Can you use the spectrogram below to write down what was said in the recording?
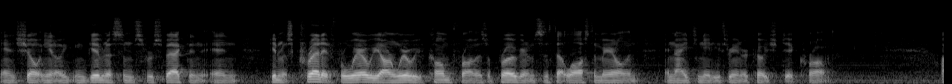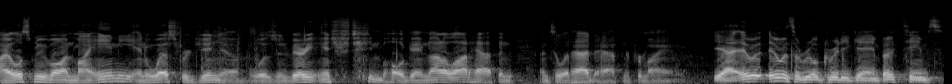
and showing, you know, and giving us some respect and, and giving us credit for where we are and where we've come from as a program since that loss to Maryland in 1983 under Coach Dick Crum. All right, let's move on. Miami and West Virginia was a very interesting ball game. Not a lot happened until it had to happen for Miami. Yeah, it, was, it was a real gritty game. Both teams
